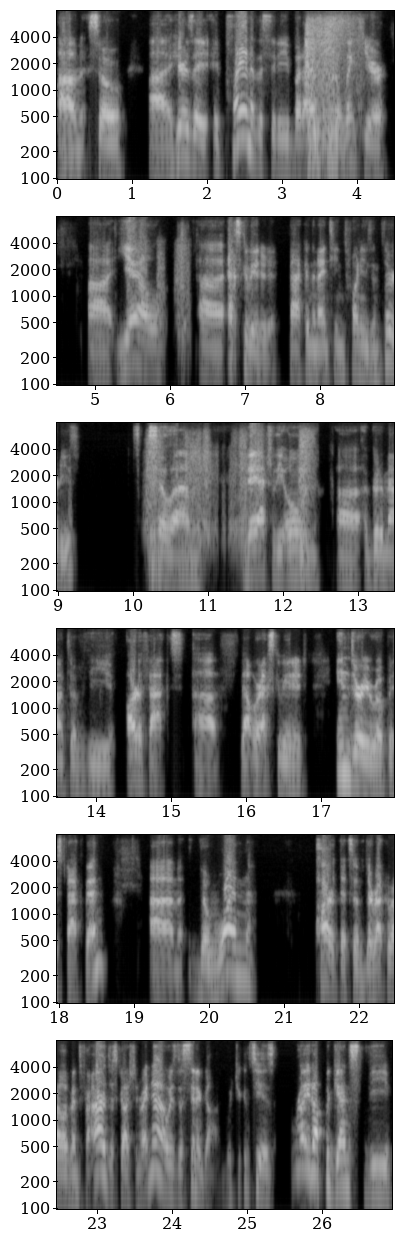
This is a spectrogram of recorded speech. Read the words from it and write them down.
Um, so uh, here's a, a plan of the city, but I also put a link here. Uh, Yale uh, excavated it back in the 1920s and 30s. So um, they actually own uh, a good amount of the artifacts uh, that were excavated in Dura Europos back then. Um, the one part that's of direct relevance for our discussion right now is the synagogue, which you can see is right up against the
